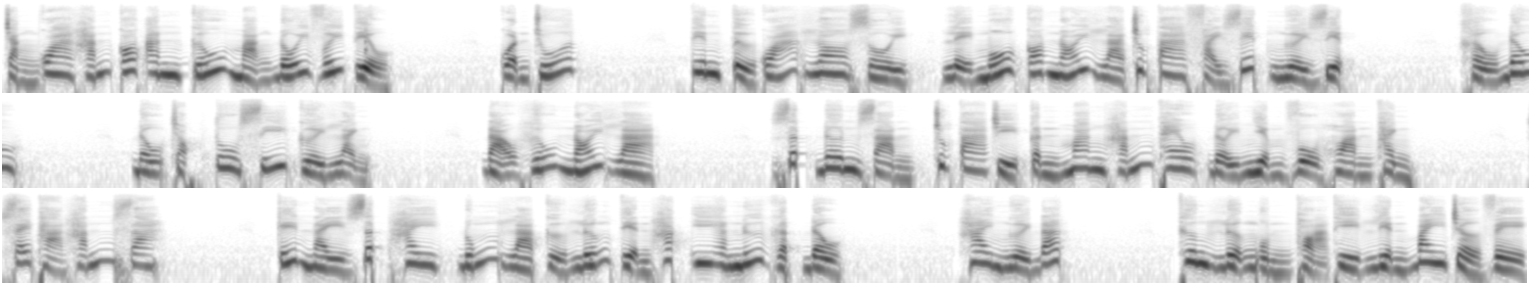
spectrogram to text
chẳng qua hắn có ăn cứu mạng đối với tiểu. Quận chúa Tiên tử quá lo rồi, lệ mố có nói là chúng ta phải giết người diệt. Khẩu đâu? Đầu chọc tu sĩ cười lạnh. Đạo hữu nói là. Rất đơn giản, chúng ta chỉ cần mang hắn theo đợi nhiệm vụ hoàn thành. Sẽ thả hắn ra. Kế này rất hay, đúng là cử lưỡng tiện hắc y nữ gật đầu. Hai người đắt. Thương lượng ổn thỏa thì liền bay trở về.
